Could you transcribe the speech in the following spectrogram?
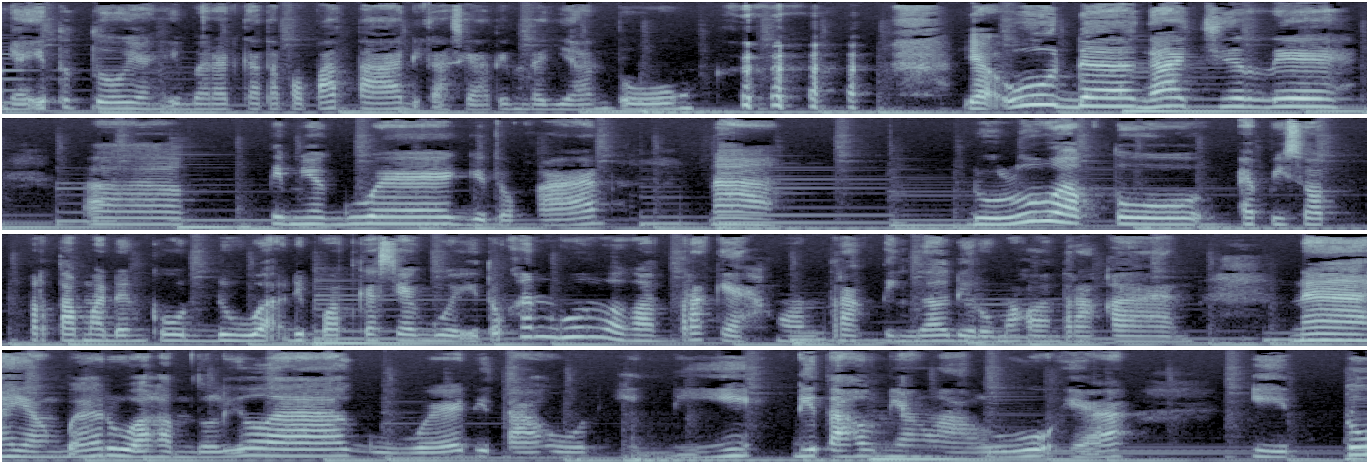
ya itu tuh yang ibarat kata pepatah dikasih hati minta jantung. Ya udah ngacir deh uh, timnya gue gitu kan. Nah dulu waktu episode pertama dan kedua di podcastnya gue itu kan gue nggak kontrak ya kontrak tinggal di rumah kontrakan. Nah yang baru alhamdulillah gue di tahun ini di tahun yang lalu ya itu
